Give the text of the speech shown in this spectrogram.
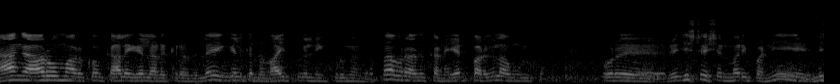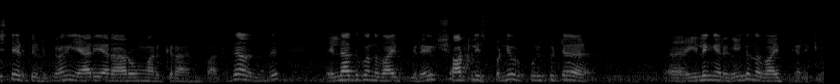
நாங்கள் ஆர்வமாக இருக்கோம் காளைகள் அடக்கிறதுல எங்களுக்கு அந்த வாய்ப்புகள் நீங்கள் கொடுங்கங்கிறப்ப அவர் அதுக்கான ஏற்பாடுகள் அவங்களுக்கும் ஒரு ரெஜிஸ்ட்ரேஷன் மாதிரி பண்ணி லிஸ்ட் எடுத்துகிட்டு இருக்கிறாங்க. யார் யார் ஆர்வமாக இருக்கிறான்னு பார்த்துட்டு அதுலேருந்து எல்லாத்துக்கும் அந்த வாய்ப்பு கிடைக்கும் ஷார்ட் லிஸ்ட் பண்ணி ஒரு குறிப்பிட்ட இளைஞர்களுக்கு அந்த வாய்ப்பு கிடைக்கும்.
